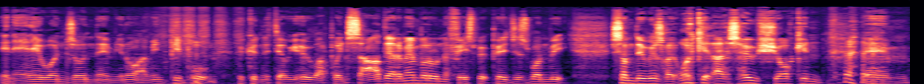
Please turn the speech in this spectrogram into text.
and anyone's on them, you know what I mean? People who couldn't tell you who were playing Saturday. I remember on the Facebook pages one week, somebody was like, "Look at this! How shocking!" um,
